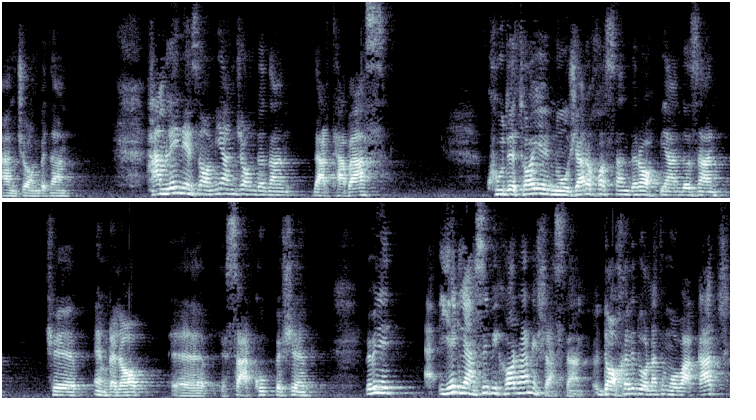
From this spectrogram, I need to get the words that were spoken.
انجام بدن. حمله نظامی انجام دادن در تبس کودتای نوژه رو خواستن به راه بیاندازن. که انقلاب سرکوب بشه. ببینید یک لحظه بیکار ننشستن. داخل دولت موقت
